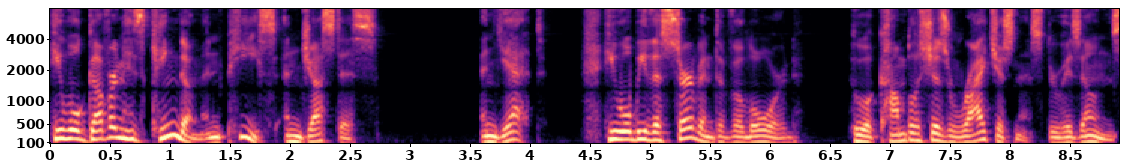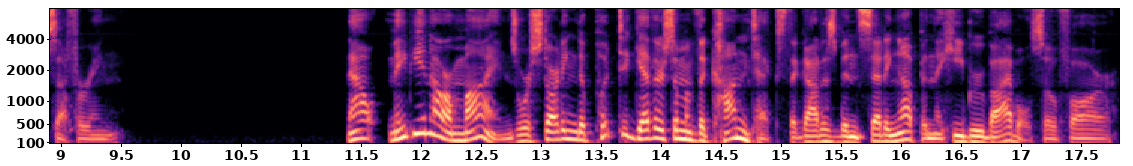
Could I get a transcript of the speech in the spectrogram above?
He will govern his kingdom in peace and justice. And yet, he will be the servant of the Lord, who accomplishes righteousness through his own suffering. Now, maybe in our minds, we're starting to put together some of the context that God has been setting up in the Hebrew Bible so far.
